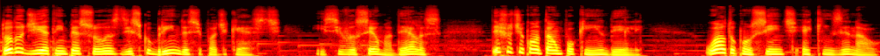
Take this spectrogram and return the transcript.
Todo dia tem pessoas descobrindo esse podcast. E se você é uma delas, deixa eu te contar um pouquinho dele. O Autoconsciente é quinzenal.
